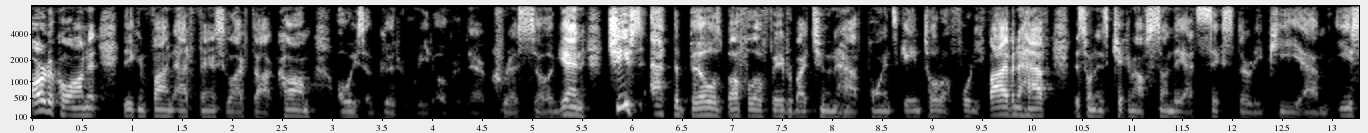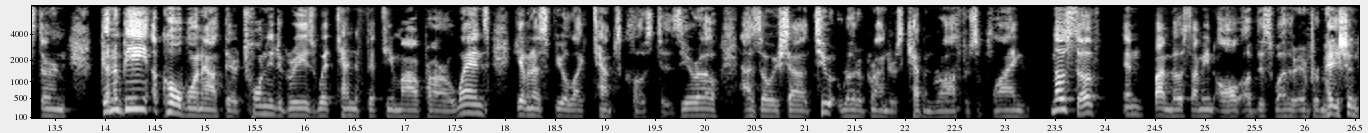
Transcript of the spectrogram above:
article on it that you can find at fantasylife.com. Always a good read over there, Chris. So again, Chiefs at the Bills, Buffalo favored by two and a half points. Game total of 45 and a half. This one is kicking off Sunday at 6:30 p.m. Eastern. Gonna be a cold one out there. 20 degrees with 10 to 15 mile per hour winds, giving us feel like temps close to zero. As always, shout out to Roto Grinders Kevin Roth for supplying most of and by most, I mean all of this weather information.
